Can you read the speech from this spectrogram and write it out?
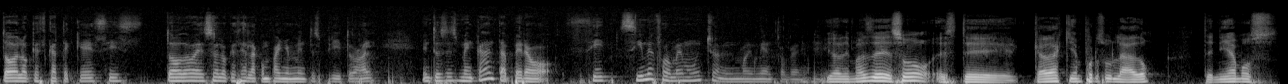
todo lo que es catequesis, todo eso lo que es el acompañamiento espiritual. Entonces me encanta, pero sí, sí me formé mucho en el movimiento Y además de eso, este, cada quien por su lado teníamos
